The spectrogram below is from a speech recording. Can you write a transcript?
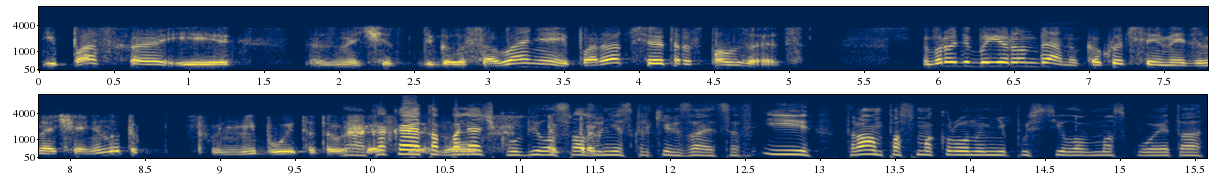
И Пасха, и, значит, голосование, и парад, все это расползается. Вроде бы ерунда, но какое-то все имеет значение. Ну так не будет этого Да, какая-то ну, болячка убила сразу нескольких зайцев. И Трампа с Макроном не пустила в Москву. Это,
